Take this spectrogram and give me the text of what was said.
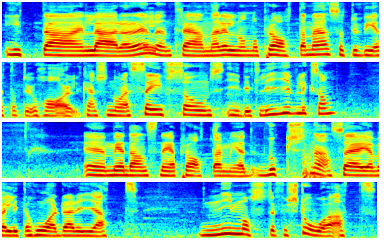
hitta en lärare eller en tränare eller någon att prata med så att du vet att du har kanske några safe zones i ditt liv liksom. Eh, medan när jag pratar med vuxna så är jag väl lite hårdare i att ni måste förstå att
